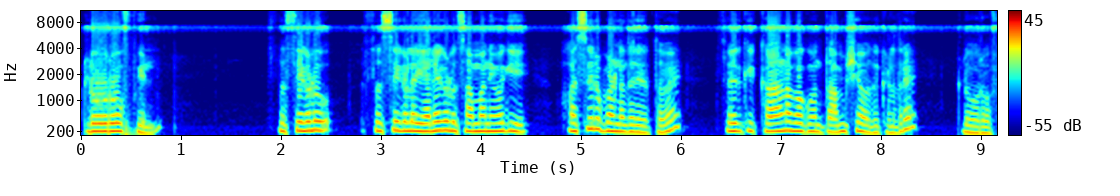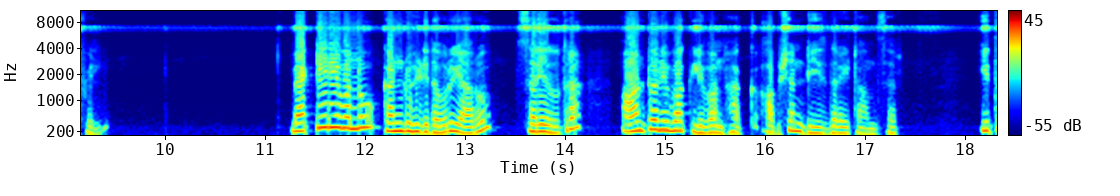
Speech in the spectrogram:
ಕ್ಲೋರೋಫಿಲ್. ಸಸ್ಯಗಳು ಸಸ್ಯಗಳ ಎಲೆಗಳು ಸಾಮಾನ್ಯವಾಗಿ ಹಸಿರು ಬಣ್ಣದಲ್ಲಿರ್ತವೆ ಸೊ ಇದಕ್ಕೆ ಕಾರಣವಾಗುವಂಥ ಅಂಶ ಯಾವುದು ಕೇಳಿದ್ರೆ ಕ್ಲೋರೋಫಿಲ್. ಬ್ಯಾಕ್ಟೀರಿಯಾವನ್ನು ಕಂಡುಹಿಡಿದವರು ಯಾರು? ಸರಿಯಾದ ಉತ್ತರ Antonie van Leeuwenhoek, option D is the right answer. ಈತ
